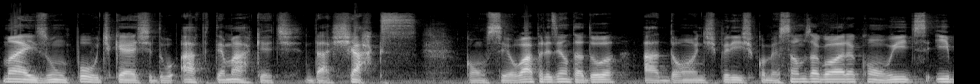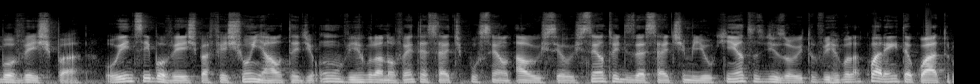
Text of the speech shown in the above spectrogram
mais um podcast do Aftermarket da Sharks, com seu apresentador Adonis Prisco. Começamos agora com o IDS Ibovespa, o índice Ibovespa fechou em alta de 1,97% aos seus 117.518,44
